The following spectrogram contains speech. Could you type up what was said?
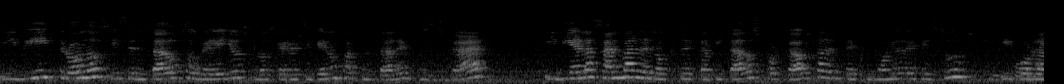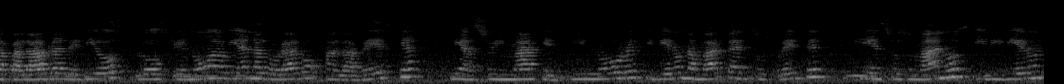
Y vi tronos y sentados sobre ellos los que recibieron facultad de juzgar y vi a las almas de los decapitados por causa del testimonio de Jesús y por la palabra de Dios, los que no habían adorado a la bestia ni a su imagen y no recibieron la marca en sus frentes ni en sus manos y vivieron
